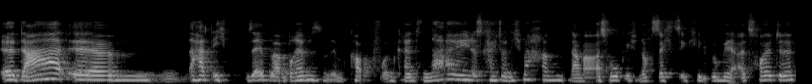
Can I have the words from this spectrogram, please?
äh, da ähm, hatte ich selber Bremsen im Kopf und Grenzen. Nein, das kann ich doch nicht machen. Damals wog ich noch 16 Kilo mehr als heute.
